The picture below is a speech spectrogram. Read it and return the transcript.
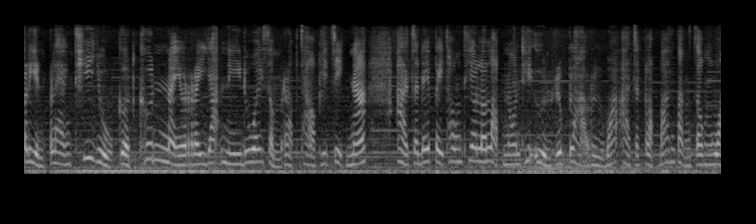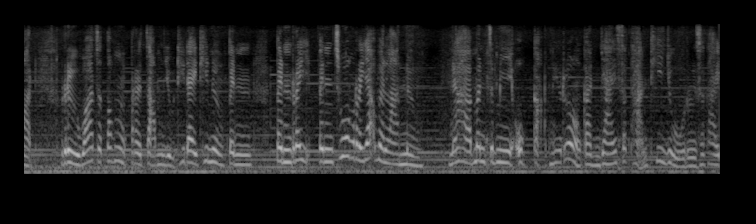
เปลี่ยนแปลงที่อยู่เกิดขึ้นในระยะนี้ด้วยสำหรับชาวพิจิกนะ อาจจะได้ไปท่องเที่ยวแล้วหลับนอนที่อื่นหรือเปล่า หรือว่าอาจจะกลับบ้านต่างจังหวัด หรือว่าจะต้องประจำอยู่ที่ใดที่หนึ่งเป็นเป็นเป็นช่วงระยะเวลาหนึ่ง นะคะมันจะมีโอกาสในเรื่องของการย้ายสถานที่อยู่หรือสถาน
